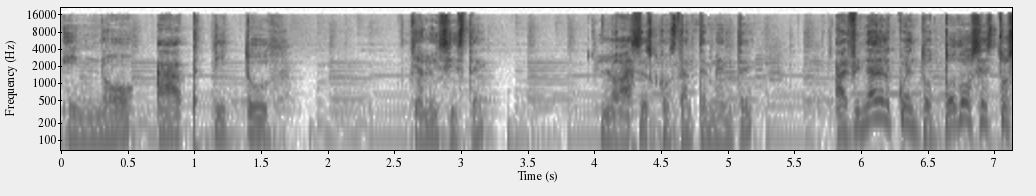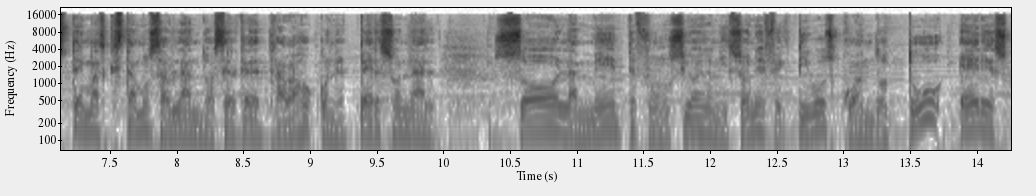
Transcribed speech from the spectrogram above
y no aptitud, ¿ya lo hiciste? ¿Lo haces constantemente? Al final del cuento, todos estos temas que estamos hablando acerca de trabajo con el personal solamente funcionan y son efectivos cuando tú eres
